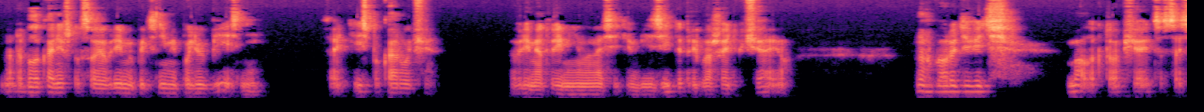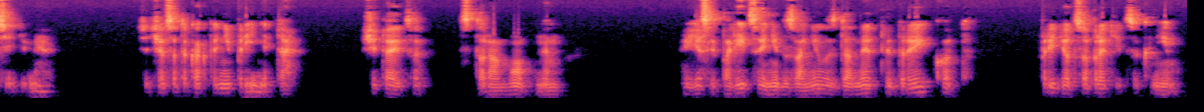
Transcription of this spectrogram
надо было, конечно, в свое время быть с ними полюбезней, сойтись покороче, время от времени наносить им визиты, приглашать к чаю. Но в городе ведь мало кто общается с соседями. Сейчас это как-то не принято, считается старомодным. если полиция не дозвонилась до Нетты Дрейкот, придется обратиться к ним.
